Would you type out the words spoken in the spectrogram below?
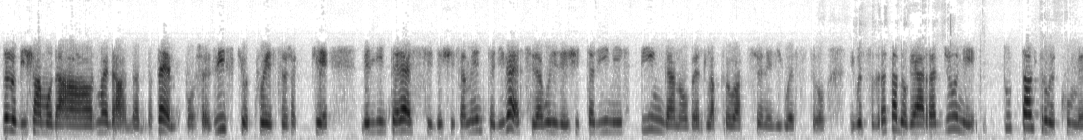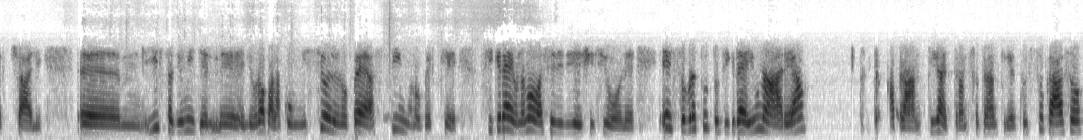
Noi lo diciamo da, ormai da, da, da tempo, cioè il rischio è questo, cioè che degli interessi decisamente diversi da quelli dei cittadini spingano per l'approvazione di questo, di questo trattato che ha ragioni tutt'altro che commerciali. Eh, gli Stati Uniti e, le, l'Europa, la Commissione europea spingono perché si crei una nuova sede di decisione e soprattutto si crei un'area atlantica e transatlantica in questo caso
